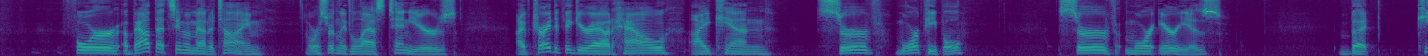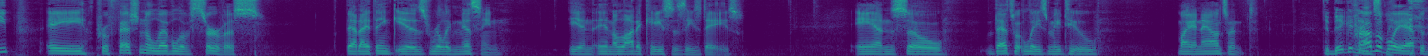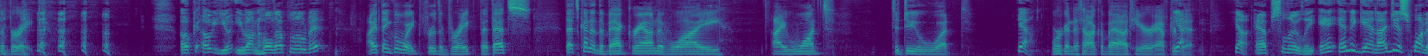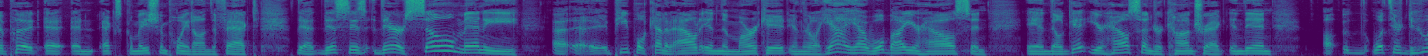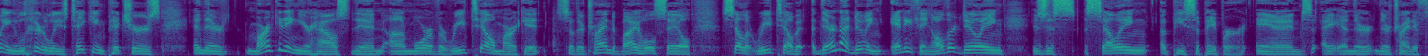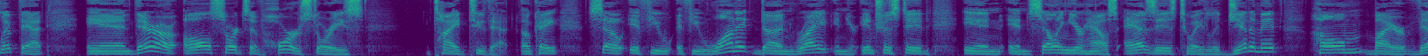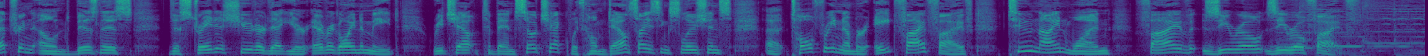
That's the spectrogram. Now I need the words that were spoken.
for about that same amount of time, or certainly the last 10 years, I've tried to figure out how I can serve more people, serve more areas, but keep a professional level of service that I think is really missing in in a lot of cases these days. And so that's what leads me to my announcement. The big announcement. Probably after the break. okay. Oh, you you want to hold up a little bit? I think we'll wait for the break, but that's that's kind of the background of why I want to do what Yeah. we're going to talk about here after Yeah. bit. Yeah, absolutely. And, and again, I just want to put a, an exclamation point on the fact that this is, there are so many uh, uh, people kind of out in the market and they're like, yeah, yeah, we'll buy your house and, and they'll get your house under contract. And then uh, what they're doing literally is taking pictures and they're marketing your house then on more of a retail market. So they're trying to buy wholesale, sell at retail, but they're not doing anything. All they're doing is just selling a piece of paper and and they're they're trying to flip that. And there are all sorts of horror stories tied to that. Okay. So if you, if you want it done right and you're interested in, in selling your house as is to a legitimate home buyer, veteran owned business, the straightest shooter that you're ever going to meet, reach out to Ben Sochek with Home Downsizing Solutions, uh, toll free number 855 291 5005.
